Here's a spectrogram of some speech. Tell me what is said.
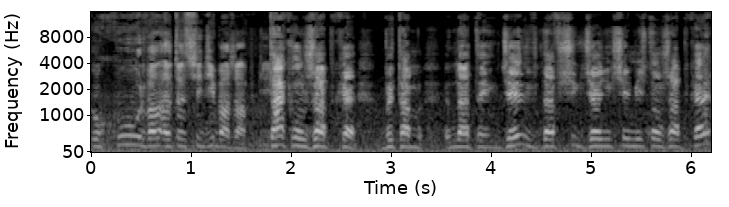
O kurwa, ale to jest siedziba żabki. Taką żabkę by tam na tej, gdzie, na wsi, gdzie oni chcieli mieć tą żabkę?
